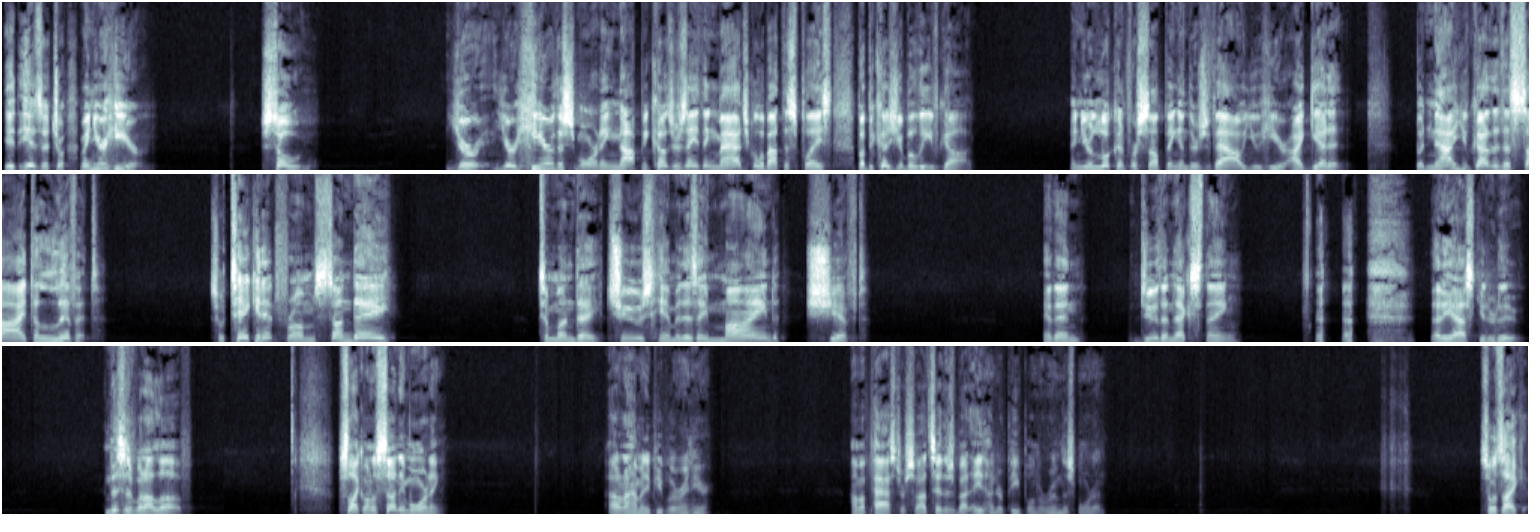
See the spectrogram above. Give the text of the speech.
It is a choice. I mean, you're here. So you're, you're here this morning not because there's anything magical about this place, but because you believe God. And you're looking for something and there's value here. I get it. But now you've got to decide to live it. So, taking it from Sunday to Monday, choose Him. It is a mind shift. And then do the next thing that He asks you to do. And this is what I love. It's like on a Sunday morning. I don't know how many people are in here. I'm a pastor, so I'd say there's about 800 people in the room this morning. So it's like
